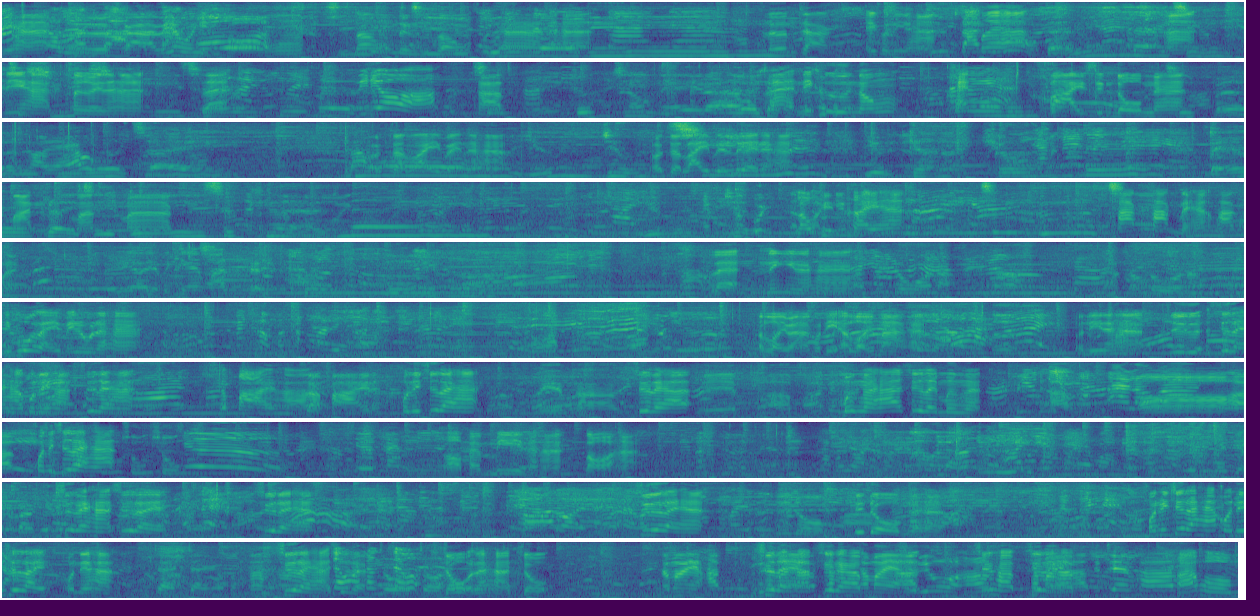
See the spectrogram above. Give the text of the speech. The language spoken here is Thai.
นี่ฮะคือการวิดีโอหินของน้องหนึ่งสองศูนย์ห้านะฮะ เริ่มจากไอคนนี้ฮะเตยฮะอะนี่ฮะเตยนะฮะ และวิดีโอเหรอ ครับและนี่คือน้องแคทคลายซินโดมนะฮะเราจะไล่ไปนะฮะ เราจะไล่ไปเรื่อยนะฮะ มันมันมากอุ้ยเราเห็นใครฮะภาคภาคไหนฮะภาคไหนอยอย่าไปแกล้มันและนี่นะฮะ ไม่โดนอะ มันต้องโดนอะ นี่พวกไหนไม่รู้นะฮะ อร่อยมากคนนี้อร่อยมากฮะคนนี้นะฮะชื่อชื่ออะไรฮะคนนี้ฮะชื่ออะไรฮะ สปายครับสปายนะ คนนี้ชื่ออะไรฮะเวฟครับชื่ออะไรฮะเวฟครับมึงอะฮะชื่ออะไรมึงอะครับอ๋อครับคนนี้ชื่ออะไรฮะชุงชุงชื่อชื่อแปมมี่อ๋อแปมมี่นะฮะต่อฮะชื่ออะไรฮะชื่ออะไรชื่ออะไรฮะชื่ออะไรฮะชื่อโดมชื่อโดมนะฮะคนนี้ชื่ออะไรฮะคนนี้ชื่ออะไรคนนี้ฮะ แจกแจกครับชื่ออะไรฮะชื่ออะไรโจ๊ะน้องโจ๊ะ โจะนะฮะโจะทำไมอะครับชื่ออะไรครับชื่ออะไรครับทำไมอะครับชื่อครับชื่ออะไรครับชื่อเจมส์ครับครับผม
